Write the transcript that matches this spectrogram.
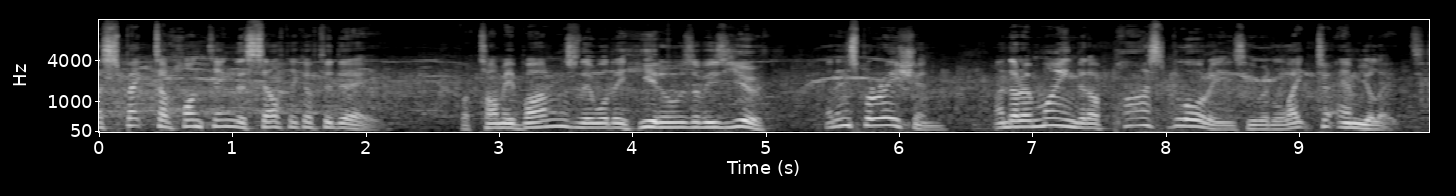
a spectre haunting the Celtic of today. For Tommy Burns, they were the heroes of his youth, an inspiration, and a reminder of past glories he would like to emulate.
